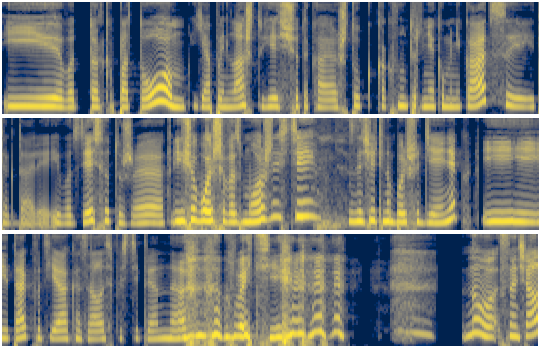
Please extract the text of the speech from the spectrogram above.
И вот только потом я поняла, что есть еще такая штука, как внутренняя коммуникация и так далее. И вот здесь вот уже еще больше возможностей, значительно больше денег. И, и так вот я оказалась постепенно в IT. Ну, сначала,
